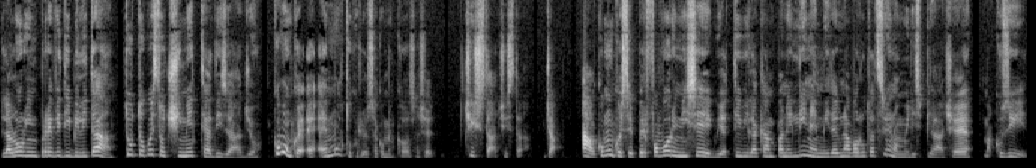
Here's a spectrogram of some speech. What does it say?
la loro imprevedibilità. Tutto questo ci mette a disagio. Comunque è, è molto curiosa come cosa, cioè ci sta, ci sta. Già. Ah, comunque se per favore mi segui, attivi la campanellina e mi dai una valutazione non mi dispiace, eh. Ma così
